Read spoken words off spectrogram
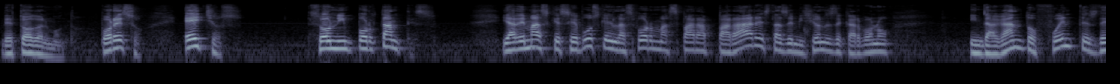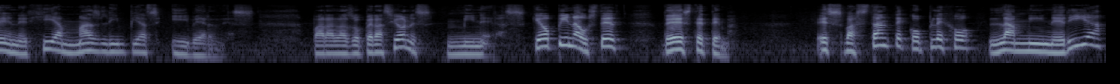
de todo el mundo. Por eso, hechos son importantes. Y además que se busquen las formas para parar estas emisiones de carbono indagando fuentes de energía más limpias y verdes para las operaciones mineras. ¿Qué opina usted de este tema? Es bastante complejo la minería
